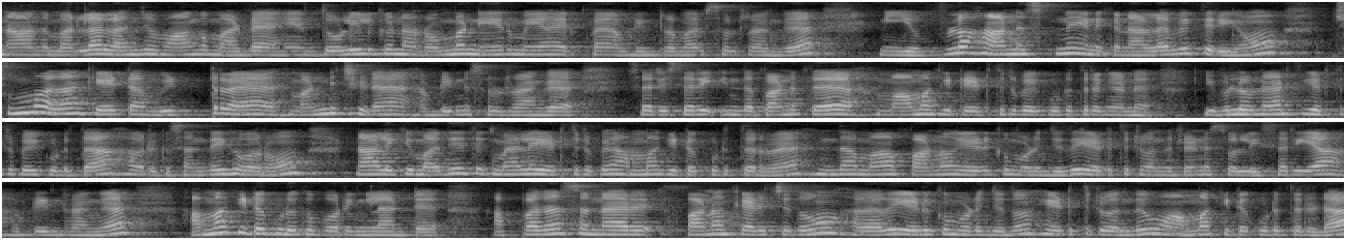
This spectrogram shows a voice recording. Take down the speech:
நான் அந்த மாதிரிலாம் லஞ்சம் வாங்க மாட்டேன். என் தொழிலுக்கு நான் ரொம்ப நேர்மையாக இருப்பேன் அப்படின்ற மாதிரி சொல்கிறாங்க நீ எவ்வளோ ஹானஸ்ட்னு எனக்கு நல்லாவே தெரியும். சும்மா தான் கேட்டேன் விட்டுறேன் மன்னிச்சிடேன் அப்படின்னு சொல்கிறாங்க சரி சரி இந்த பணத்தை மாமா கிட்ட எடுத்துகிட்டு போய் கொடுத்துருங்கன்னு. இவ்வளோ நேரத்துக்கு எடுத்துகிட்டு போய் கொடுத்தா அவருக்கு சந்தேகம் வரும். நாளைக்கு மதியத்துக்கு மேலே எடுத்துகிட்டு போய் அம்மா கிட்ட கொடுத்துட்றேன். இந்தாம்மா பணம் எடுக்க முடிஞ்சது எடுத்துகிட்டு வந்துட்டேன்னு சொல்லி. சரியா? அப்படின்றாங்க. அம்மா கிட்ட கொடுக்க போகிறீங்களான்ட்டு அப்போ தான் சொன்னார் பணம் கிடைச்சதும் அதாவது எடுக்க முடிஞ்சதும் எடுத்துகிட்டு வந்து உன் அம்மா கிட்ட கொடுத்துருடா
